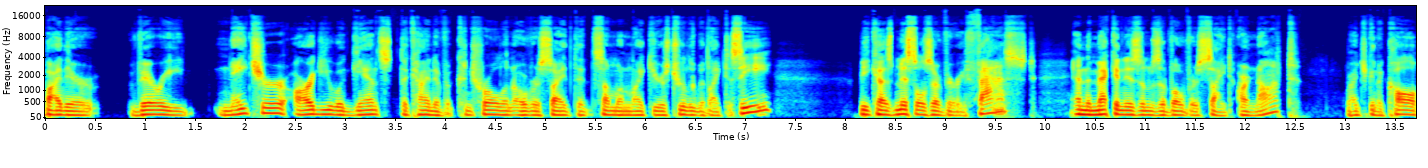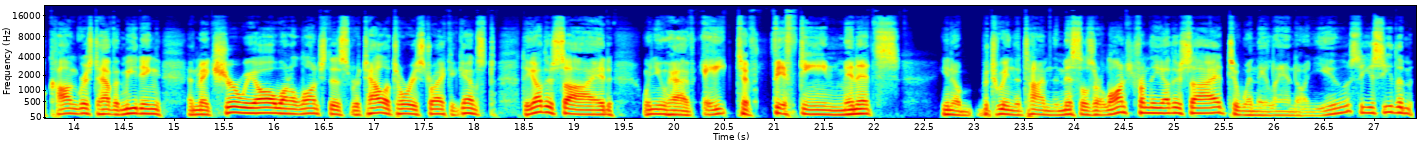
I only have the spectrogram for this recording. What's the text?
by their very nature, argue against the kind of control and oversight that someone like yours truly would like to see because missiles are very fast and the mechanisms of oversight are not. Right? You're going to call Congress to have a meeting and make sure we all want to launch this retaliatory strike against the other side when you have eight to 15 minutes, you know, between the time the missiles are launched from the other side to when they land on you. So you see, the,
